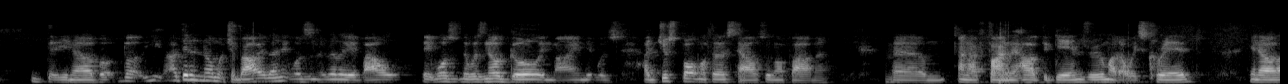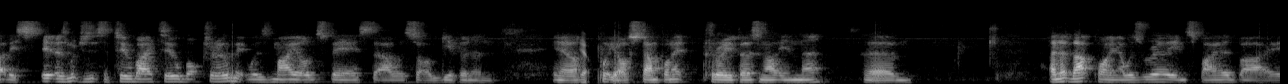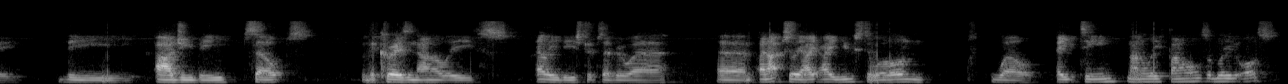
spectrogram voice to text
you know, but but I didn't know much about it then. It wasn't really about. It was there was no goal in mind. It was I just bought my first house with my partner, um, and I finally had the games room I'd always craved. You know, like this. It, as much as it's a two by two box room, it was my own space that I was sort of given, and you know, Yep. put your stamp on it, throw your personality in there. Um, and at that point, I was really inspired by the RGB setups with the crazy nano leaves, LED strips everywhere. Um, and actually, I, I used to own, well, 18 Nanoleaf panels, I believe it was.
